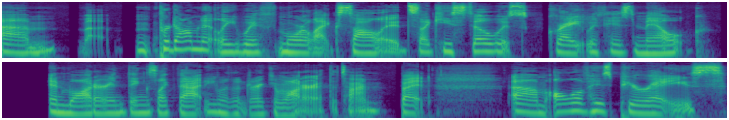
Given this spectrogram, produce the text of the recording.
Um, predominantly with more like solids. Like he still was great with his milk and water and things like that. He wasn't drinking water at the time, but um, all of his purees,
